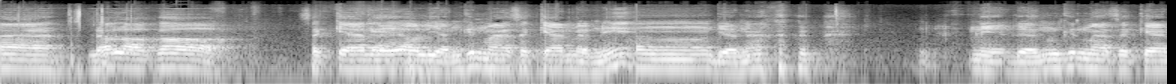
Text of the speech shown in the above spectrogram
มา แล้วเราก็สแกนเลยเอาเหรียญขึ้นมาสแกนแบบนี้เออเดี๋ยวนะนี่เหรียญขึ้นมาสแกน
